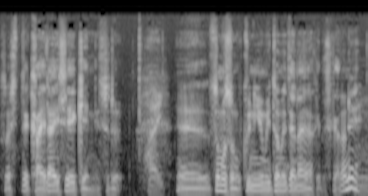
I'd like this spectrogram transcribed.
そして傀儡政権にする。はい。えー、そもそも国を認めてないわけですからね、うん、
